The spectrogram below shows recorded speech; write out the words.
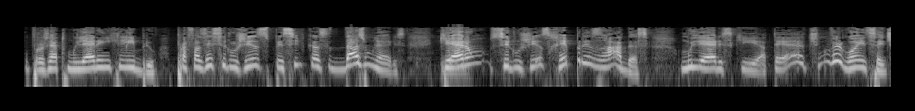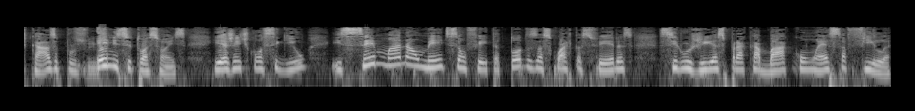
o projeto Mulher em Equilíbrio, para fazer cirurgias específicas das mulheres, que eram cirurgias represadas. Mulheres que até tinham vergonha de sair de casa por Sim. N situações. E a gente conseguiu e semanalmente são feitas todas as quartas-feiras cirurgias para acabar com essa fila.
